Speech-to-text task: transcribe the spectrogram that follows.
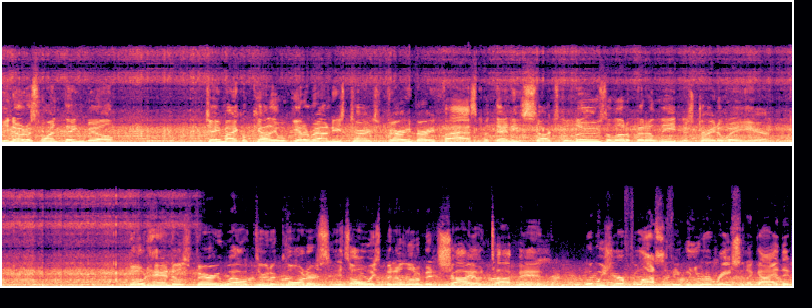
You notice one thing, Bill. J. Michael Kelly will get around these turns very, very fast, but then he starts to lose a little bit of lead in the straightaway here. Boat handles very well through the corners. It's always been a little bit shy on top end. What was your philosophy when you were racing a guy that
